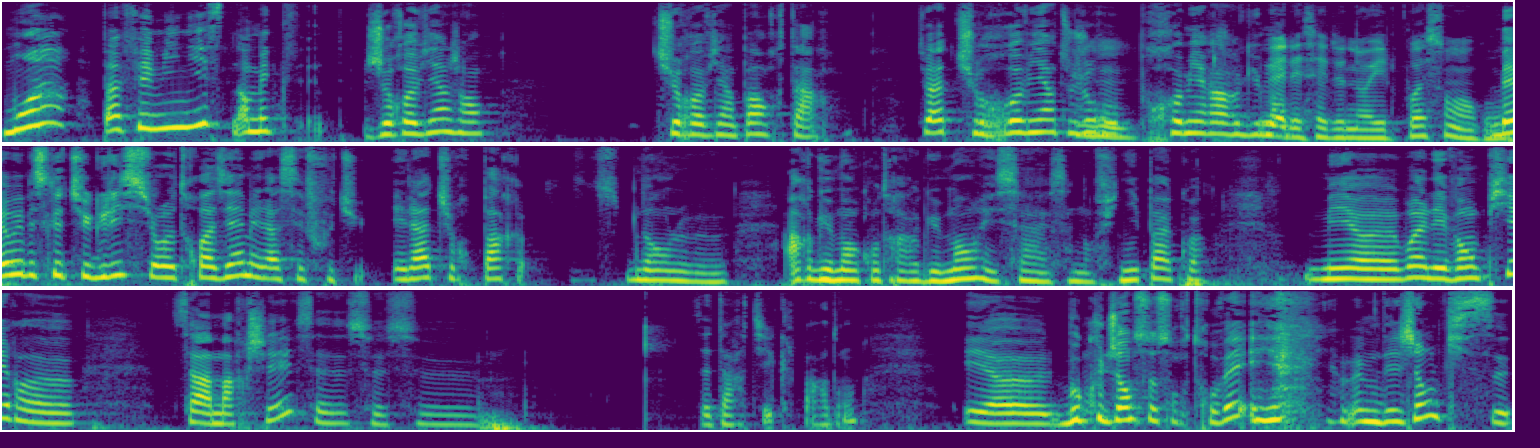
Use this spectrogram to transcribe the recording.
moi, pas féministe, non mais je reviens genre, tu reviens pas en retard. Tu vois, tu reviens toujours Mhm. au premier Oui, argument. elle essaie de noyer le poisson en gros. Ben oui, parce que tu glisses sur le troisième et là c'est foutu. Et là tu repars dans le argument contre argument et ça, ça n'en finit pas quoi. Mais euh, ouais, les vampires, euh, ça a marché, ce, ce- ce- cet article, pardon. Et euh, beaucoup de gens se sont retrouvés et il y a même des gens qui se,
